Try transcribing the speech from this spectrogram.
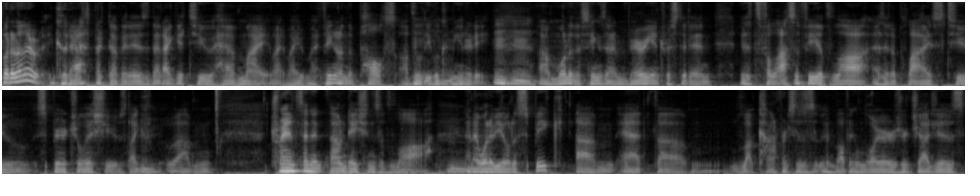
But another good aspect of it is that I get to have my, my, my finger on the pulse of the mm-hmm. legal community. Mm-hmm. Um, one of the things that I'm very interested in is the philosophy of law as it applies to spiritual issues, like mm-hmm. um, transcendent foundations of law. Mm. And I want to be able to speak um, at um, conferences involving lawyers or judges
